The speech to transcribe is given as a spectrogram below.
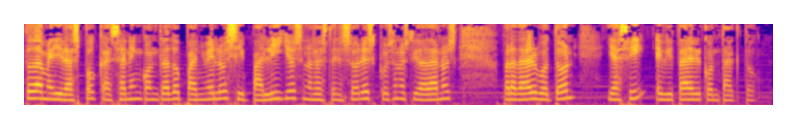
toda medida es poca. Se han encontrado pañuelos y palillos en los ascensores que usan los ciudadanos para dar el botón y así evitar el contacto.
